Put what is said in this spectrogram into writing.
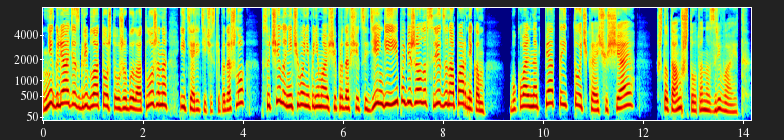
Не глядя, сгребла то, что уже было отложено и теоретически подошло, всучила ничего не понимающей продавщице деньги и побежала вслед за напарником — буквально пятой точкой ощущая, что там что-то назревает.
